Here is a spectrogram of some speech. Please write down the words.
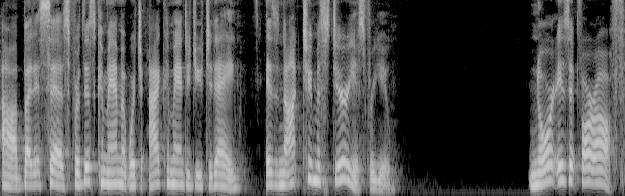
Uh, but it says, For this commandment which I commanded you today is not too mysterious for you, nor is it far off.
